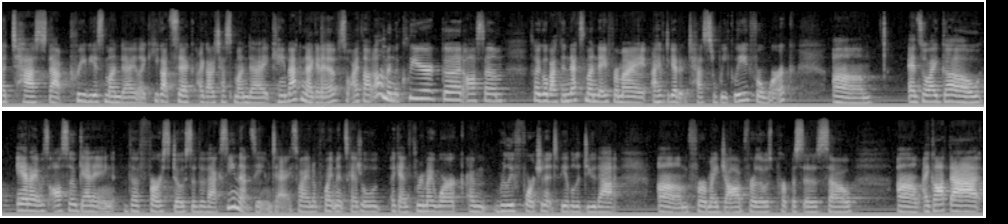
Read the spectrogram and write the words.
a test that previous Monday. Like he got sick, I got a test Monday, came back negative. So I thought, oh, I'm in the clear, good, awesome. So I go back the next Monday for my, I have to get a test weekly for work. Um, and so I go, and I was also getting the first dose of the vaccine that same day. So I had an appointment scheduled again through my work. I'm really fortunate to be able to do that um, for my job for those purposes. So um, I got that.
